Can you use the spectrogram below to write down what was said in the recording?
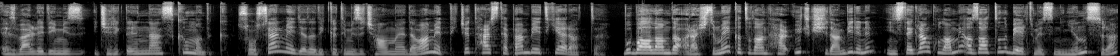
ezberlediğimiz içeriklerinden sıkılmadık. Sosyal medyada dikkatimizi çalmaya devam ettikçe ters tepen bir etki yarattı. Bu bağlamda araştırmaya katılan her 3 kişiden birinin Instagram kullanmayı azalttığını belirtmesinin yanı sıra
